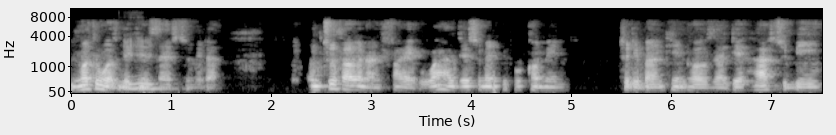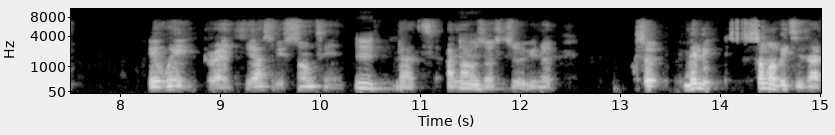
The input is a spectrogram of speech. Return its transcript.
nothing was making mhm, sense to me that in 2005, why are there so many people coming to the banking halls that there has to be a way, right? There has to be something mm, that allows mm, us to, you know, So maybe some of it is that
